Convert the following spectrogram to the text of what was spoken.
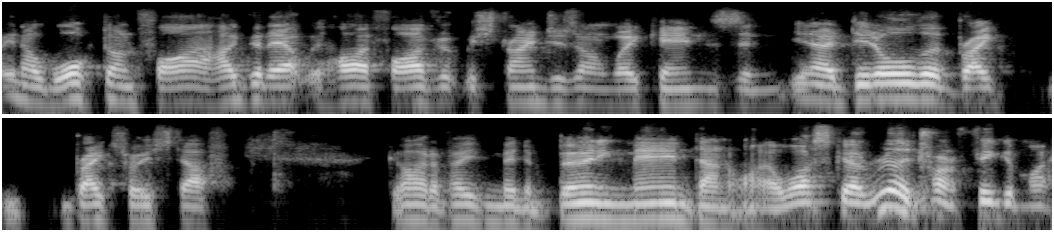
you know, walked on fire, hugged it out with high fived it with strangers on weekends, and you know, did all the break breakthrough stuff. God, I've even been a Burning Man, done ayahuasca, really trying to figure my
